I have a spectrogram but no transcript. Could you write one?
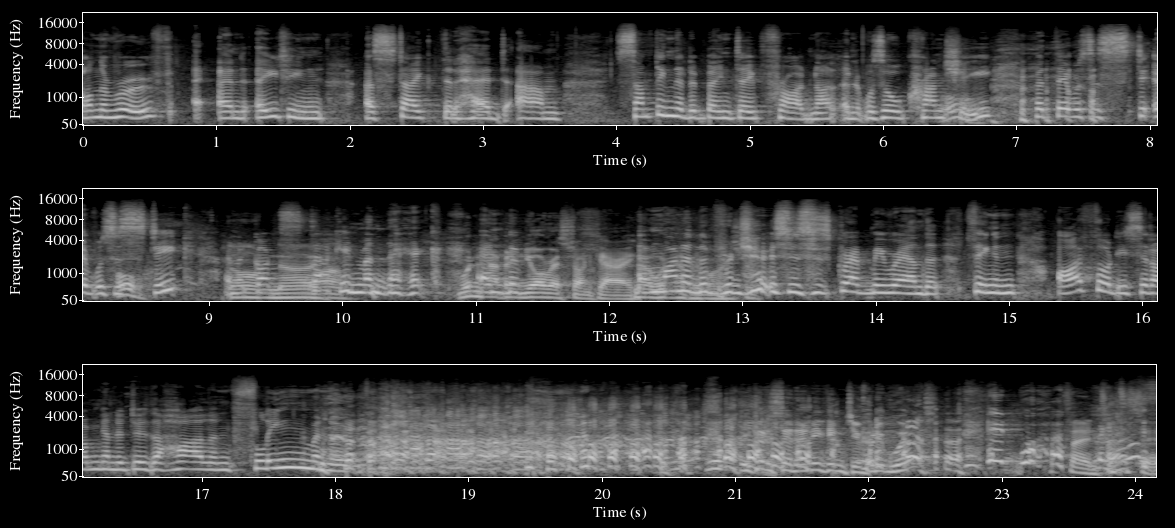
on the roof and eating a steak that had. Um, Something that had been deep fried and, I, and it was all crunchy, but there was a sti- it was a stick and Oh, it got no. stuck in my neck. wouldn't and happen in your restaurant, Gary. And one of the producers just grabbed me round the thing, and I thought he said, "I'm going to do the Highland fling manoeuvre." He could have said anything to you, but it worked. it was. Fantastic.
